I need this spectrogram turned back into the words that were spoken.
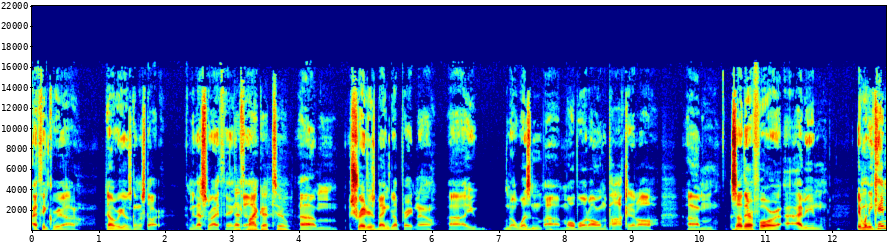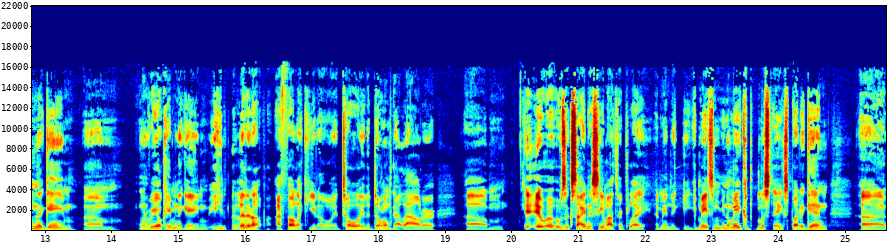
I think uh, Del is going to start. I mean, that's what I think. That's Uh, my gut too. um, Shrader's banged up right now. Uh, he, you know, wasn't uh, mobile at all in the pocket at all. Um, so therefore, I mean, and when he came in the game, um, when Rio came in the game, he lit it up. I felt like you know, it totally the dome got louder. Um, it, it, it was exciting to see him out there play. I mean, the, he made some, you know, made a couple of mistakes, but again. Uh,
